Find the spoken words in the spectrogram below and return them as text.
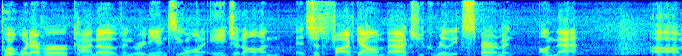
put whatever kind of ingredients you want to age it on. And it's just a five gallon batch. You could really experiment on that. All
